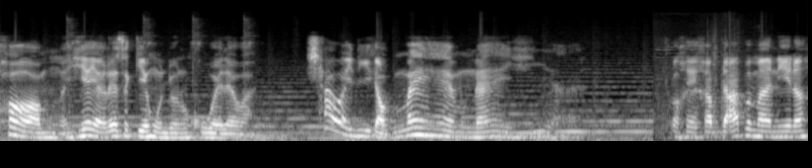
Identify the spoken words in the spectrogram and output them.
พ่อมึงไอ้เหี้ยอยากเล่นสกีหุ่นยนต์คุยเลยวะเช่าไอดีกับแม่มึงนะไอ้เหี้ย โอเคครับดราฟประมาณนี้เนาะ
